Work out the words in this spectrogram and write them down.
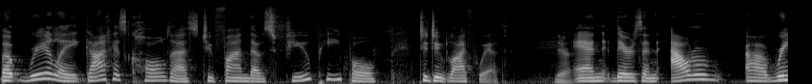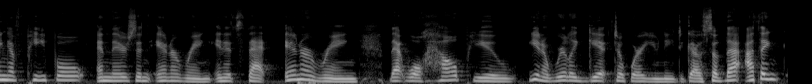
But really god has called us to find those few people to do life with. Yeah. and there's an outer uh, ring of people and there's an inner ring. And it's that inner ring that will help you you know really get to where you need to go. So that i think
